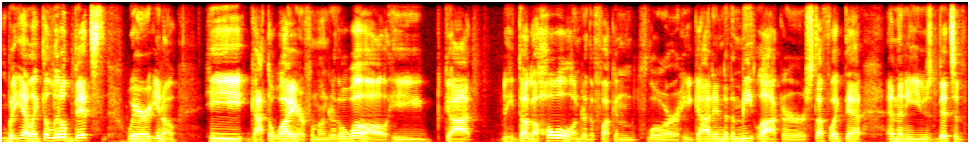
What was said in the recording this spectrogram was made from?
but yeah, like the little bits where, you know, he got the wire from under the wall. He got he dug a hole under the fucking floor. He got into the meat locker, stuff like that, and then he used bits of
